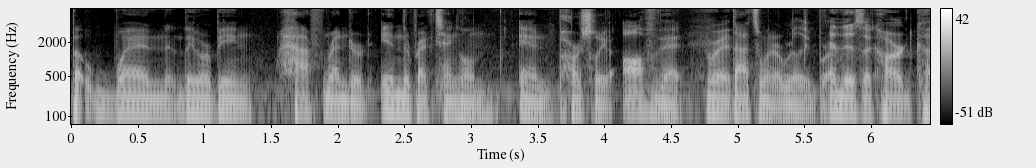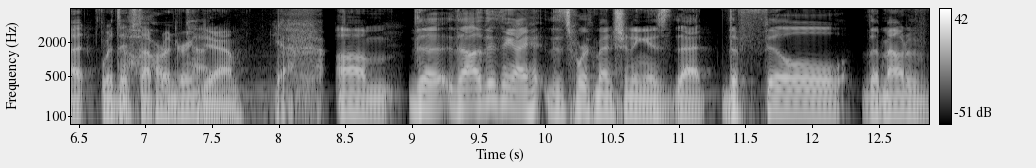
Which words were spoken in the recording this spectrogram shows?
But when they were being half rendered in the rectangle and partially off of it, Right. that's when it really broke. and there's a hard cut where they stop rendering. cut. Yeah. Yeah. The the other thing I, that's worth mentioning is that the fill, the amount of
